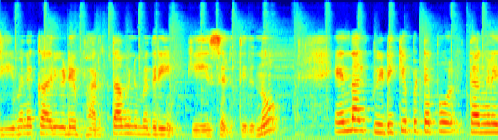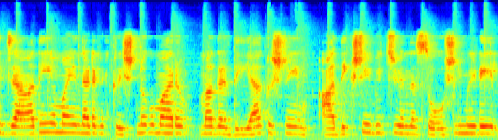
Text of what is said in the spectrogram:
ജീവനക്കാരിയുടെ ഭർത്താവിനുമെതിരെയും കേസെടുത്തിരുന്നു. എന്നാൽ പിടിക്കപ്പെട്ടപ്പോൾ തങ്ങളെ ജാതീയമായി നടൻ കൃഷ്ണകുമാറും മകൾ ദിയാകൃഷ്ണയും അധിക്ഷേപിച്ചു എന്ന സോഷ്യൽ മീഡിയയിൽ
